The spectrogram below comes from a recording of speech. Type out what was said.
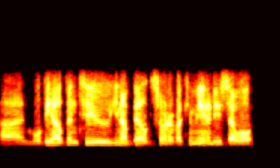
uh, and we'll be helping to you know build sort of a community. So we'll.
